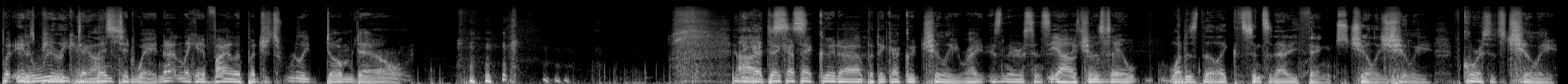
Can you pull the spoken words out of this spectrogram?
but It in a really chaos. demented way, not in like a violent, but just really dumbed down. They Uh, got they got that good, uh, but they got good chili, right? Isn't there a Cincinnati? yeah. I was going to say, what is the like Cincinnati thing? It's chili. chili. Of course, it's chili.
